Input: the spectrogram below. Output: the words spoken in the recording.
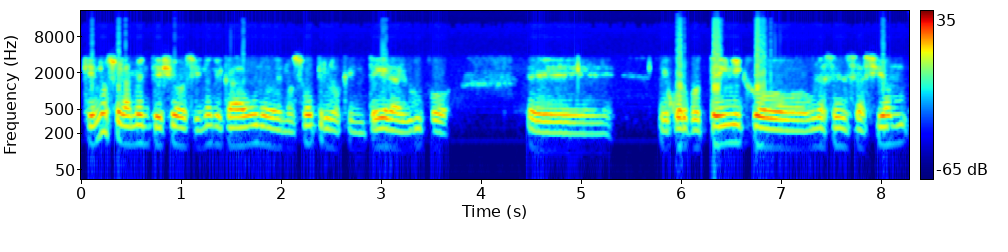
que no solamente yo, sino que cada uno de nosotros, los que integra el grupo, eh, el cuerpo técnico, una sensación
